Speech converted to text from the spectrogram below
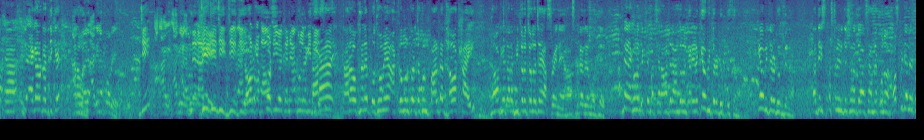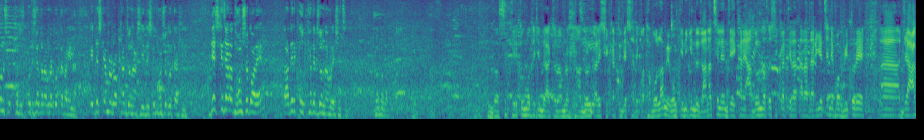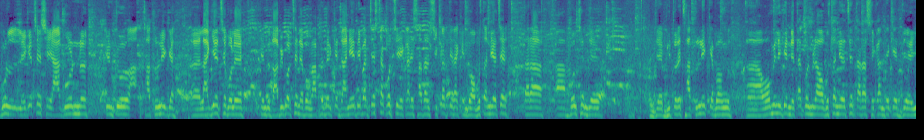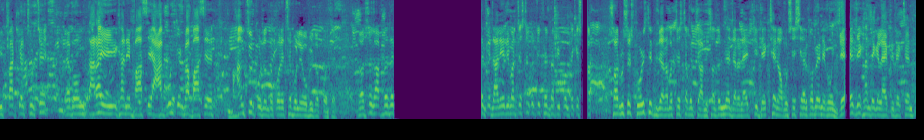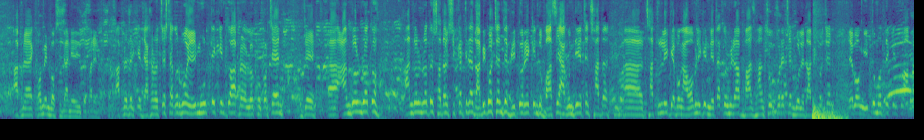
এটা এগারোটার দিকে। আগে আগে না পরে? জি? আগে আগে আগে। জি জি জি জি জি তারা তারা ওখানে প্রথমে আক্রমণ করে যখন পাল্টা ধাওয়া খায় ধাওয়া খেয়ে তারা ভিতরে চলে যায় আশ্রয় নেয় হসপিটালের মধ্যে। আপনারা এখনও দেখতে পাচ্ছেন আমাদের আন্দোলনকারীরা কেউ ভিতরে ঢুকতেছে না। কেউ ভিতরে ঢুকবে না। তাদের স্পষ্ট নির্দেশনা দেওয়া আছে, আমরা কোনো হসপিটালের কোনো প্রতিষেধন আমরা করতে পারি না। এই দেশকে আমরা রক্ষার জন্য আসি দেশকে ধ্বংস করতে আসিনি। দেশকে যারা ধ্বংস করে, তাদেরকে উৎখাতের জন্য আমরা এসেছি। ধন্যবাদ। দর্শক, ইতিমধ্যে কিন্তু একজন আমরা আন্দোলনকারী শিক্ষার্থীদের সাথে কথা বললাম এবং তিনি কিন্তু জানাচ্ছিলেন যে এখানে আন্দোলনরত শিক্ষার্থীরা তারা দাঁড়িয়েছেন এবং ভিতরে যে আগুন লেগেছে, সেই আগুন কিন্তু ছাত্রলীগ লাগিয়েছে বলে কিন্তু দাবি করছেন এবং আপনাদেরকে জানিয়ে দেবার চেষ্টা করছি, এখানে সাধারণ শিক্ষার্থীরা কিন্তু অবস্থান নিয়েছেন। তারা বলছেন যে যে ভিতরে ছাত্রলীগ এবং আওয়ামী লীগের নেতাকর্মীরা অবস্থান নিয়েছে। তারা সেখান থেকে ইট পাটকেল ছুটছে এবং তারা এখানে বাসে আগুন কিংবা বাসে ভাঙচুর পর্যন্ত করেছে বলে অভিযোগ করছে। দর্শক, আপনাদের জানিয়ে দেবার চেষ্টা করছি ফেস দ্য পিপল থেকে সর্বশেষ পরিস্থিতি জানাবার চেষ্টা করছি আমি সজন মিয়া। যারা লাইভটি দেখছেন, অবশ্যই শেয়ার করবেন এবং যে যেখান থেকে লাইভটি দেখছেন, আপনারা কমেন্ট বক্সে জানিয়ে দিতে পারেন। আপনাদেরকে দেখানোর চেষ্টা করব। এই মুহূর্তে কিন্তু আপনারা লক্ষ্য করছেন যে আন্দোলনরত আন্দোলনরত সাধারণ শিক্ষার্থীরা দাবি করছেন যে, ভিতরে কিন্তু বাসে আগুন দিয়েছেন ছাত্রলীগ এবং আওয়ামী লীগের নেতাকর্মীরা। বাস ভাঙচুর করেছেন বলে দাবি করছেন এবং ইতিমধ্যে কিন্তু আমরা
